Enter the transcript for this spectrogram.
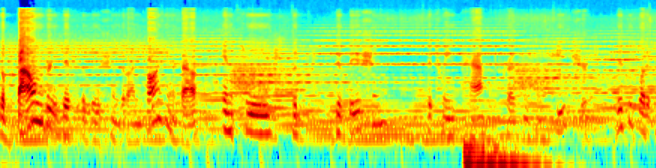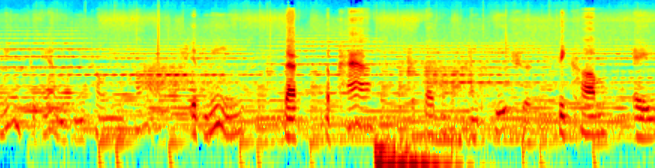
The boundary dissolution that I'm talking about includes the division between past, present, and future. This is what it means to end the Newtonian time. It means that the past, the present, and the future become a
